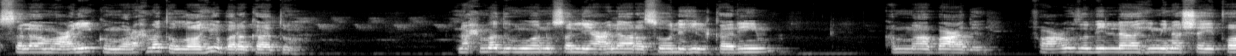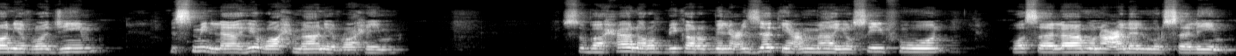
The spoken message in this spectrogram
السلام عليكم ورحمة الله وبركاته. نحمده ونصلي على رسوله الكريم. أما بعد فأعوذ بالله من الشيطان الرجيم. بسم الله الرحمن الرحيم. سبحان ربك رب العزة عما يصفون وسلام على المرسلين.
